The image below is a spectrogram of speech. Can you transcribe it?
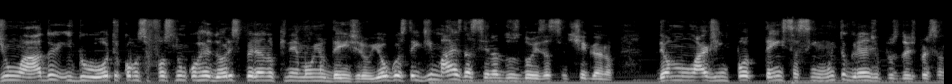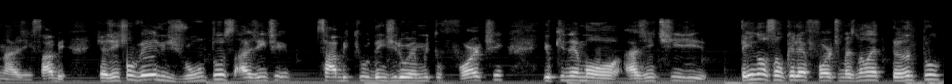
de um lado e do outro, como se fosse num corredor esperando o Kinemon e o Denjiro. E eu gostei demais da cena dos dois, assim, chegando. Deu um ar de impotência, assim, muito grande para os dois personagens, sabe? Que a gente não vê eles juntos, a gente sabe que o Denjiro é muito forte e o Kinemon, a gente tem noção que ele é forte, mas não é tanto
